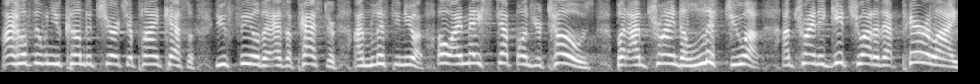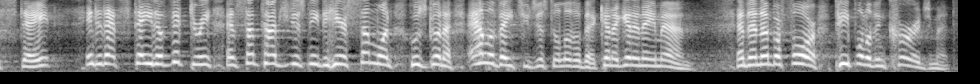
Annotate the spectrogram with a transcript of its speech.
I hope that when you come to church at Pine Castle, you feel that as a pastor, I'm lifting you up. Oh, I may step on your toes, but I'm trying to lift you up. I'm trying to get you out of that paralyzed state into that state of victory. And sometimes you just need to hear someone who's going to elevate you just a little bit. Can I get an amen? And then number four, people of encouragement.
